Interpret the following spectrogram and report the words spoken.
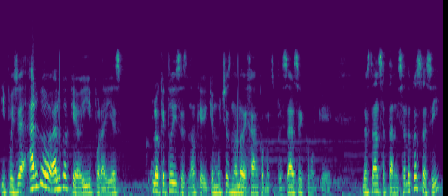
Y, y pues ya, algo, algo que oí por ahí es lo que tú dices, ¿no? Que, que muchos no lo dejaban como expresarse, como que lo estaban satanizando, cosas así.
